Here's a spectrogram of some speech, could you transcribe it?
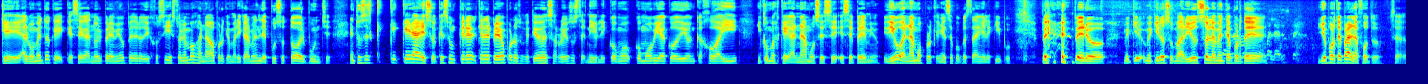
que al momento que, se ganó el premio, Pedro dijo, sí, esto lo hemos ganado porque Mari Carmen le puso todo el punche. Entonces, ¿qué, qué, era eso? ¿Qué, es un, qué, era, el premio por los objetivos de desarrollo sostenible? ¿Y cómo, cómo Vía Código encajó ahí? ¿Y cómo es que ganamos ese, ese premio? Y digo ganamos porque en esa época estaba en el equipo. Pero me quiero, me quiero sumar. Yo solamente aporté... Yo aporté para la foto. O sea,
